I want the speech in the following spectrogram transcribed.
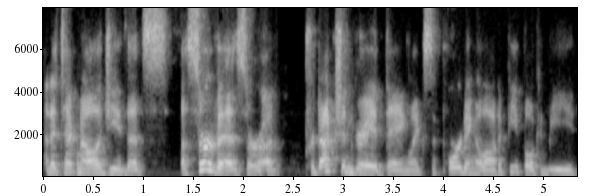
and a technology that's a service or a production grade thing, like supporting a lot of people, can be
